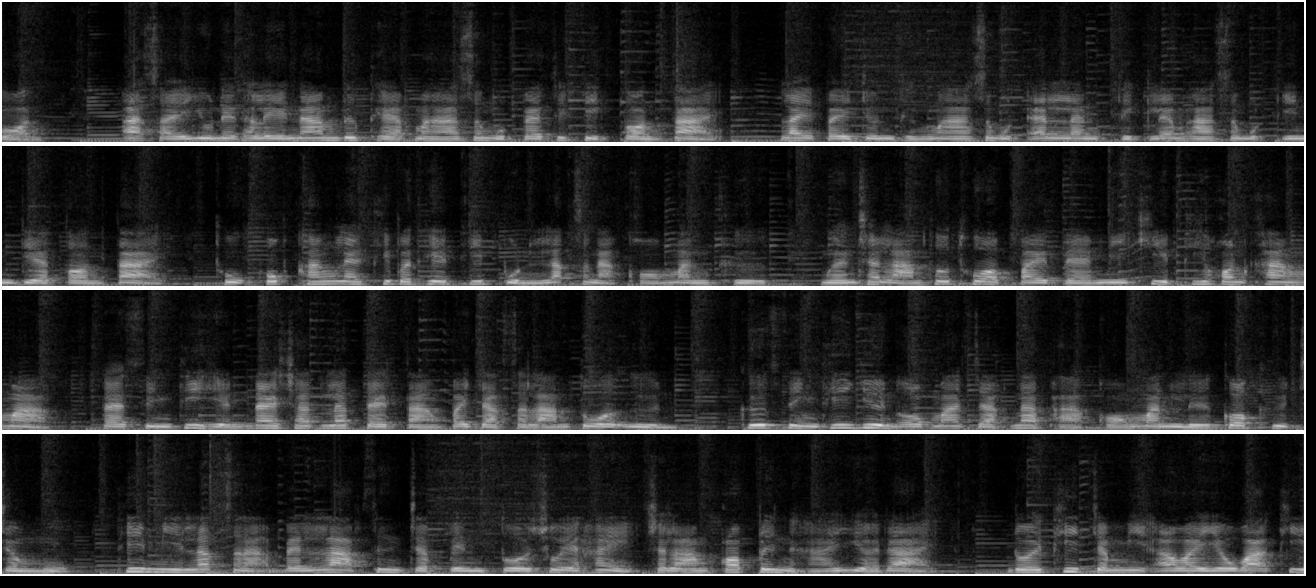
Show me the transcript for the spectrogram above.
ก่อน อาศัยอยู่ในทะเลน้ำลึกแถบมหาสมุทรแปซิฟิกตอนใต้ ไล่ไปจนถึงมหาสมุทรแอตแลนติกและมหาสมุทรอินเดียตอนใต้ ถูกพบครั้งแรกที่ประเทศญี่ปุ่นลักษณะของมันคือ เหมือนฉลามทั่วๆ ไปแต่มีครีบที่ค่อนข้างมาก แต่สิ่งที่เห็นได้ชัดและแตกต่างไปจากฉลามตัวอื่น คือสิ่งที่ยื่นออกมาจากหน้าผากของมันหรือก็คือจมูก ที่มีลักษณะแบนราบซึ่งจะเป็นตัวช่วยให้ฉลามกรอบลินหาเหยื่อได้โดยที่จะมีอวัยวะที่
